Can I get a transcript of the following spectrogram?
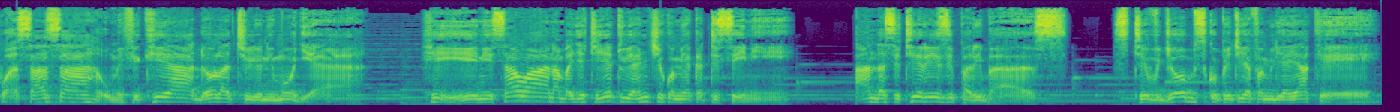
Kwa sasa umefikia dola trilioni moja. Hii ni sawa na bajeti yetu ya nchi kwa miaka tisini. Under Cities Paribas. Steve Jobs kupitia familia yake.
